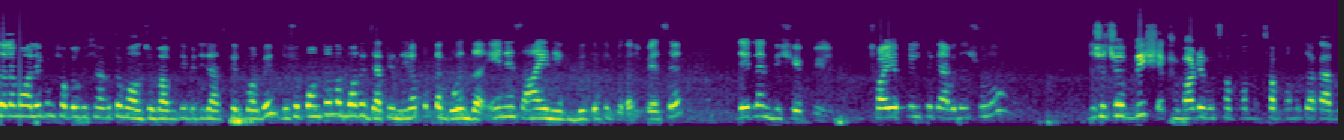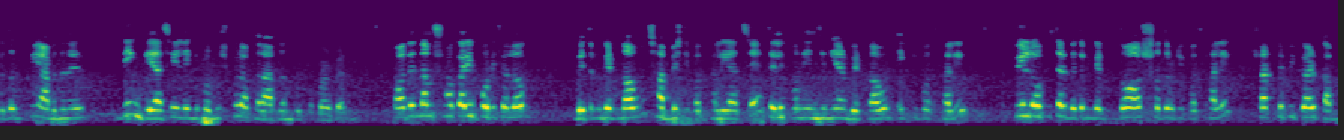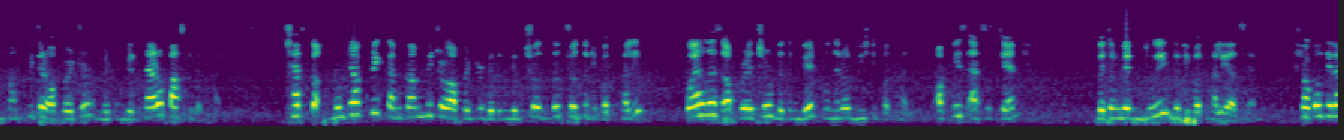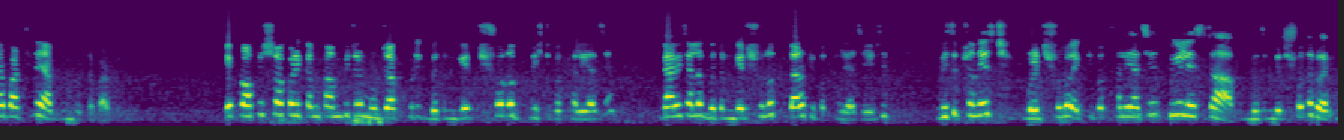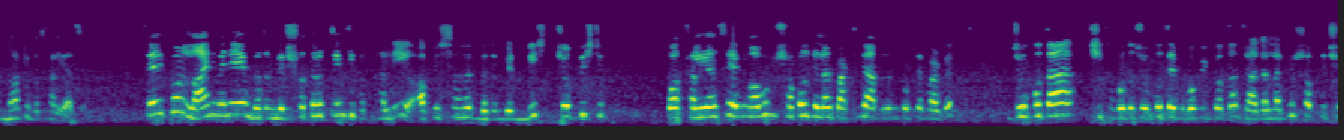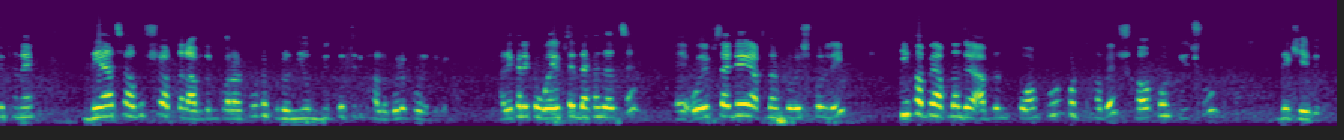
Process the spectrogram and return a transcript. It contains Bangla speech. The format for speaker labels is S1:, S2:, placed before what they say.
S1: আসসালামু আলাইকুম, সকলকে স্বাগত মলজবাব টিভিটির আজকের পর্বে দুশো পঞ্চান্ন পদে জাতীয় নিরাপত্তা গোয়েন্দা এনএসআই নিয়োগ বিজ্ঞপ্তি প্রকাশ পেয়েছে। ডেডলাইন বিশে এপ্রিল। ছয় এপ্রিল থেকে আবেদন শুরু। দুশো চব্বিশ একশো বারো এবং ছাপ্পান্ন ছাপ্পান্ন টাকা আবেদন ফি আবেদনের লিঙ্ক দেওয়া আছে, এই লিঙ্কে প্রবেশ করে আপনারা আবেদন করতে পারবেন। পদের নাম সহকারী পরিচালক বেতন গেট নবম, ছাব্বিশটি পদ খালি আছে। টেলিফোন ইঞ্জিনিয়ার গেট নবম, একটি পদ খালি। ফিল্ড অফিসার বেতন গেট দশ, সতেরোটি পদ খালি। সার্টিফিকার কম্পিউটার অপারেটর বেতন গেট তেরো, পাঁচটি পদ মুদ্রাক্ষরিক কাম কম্পিউটার অপারেটর বেতন গেট চোদ্দ চোদ্দটি পদ খালি ওয়্যারলেস অপারেটর বেতন গেট পনেরো বিশটি পদ খালি অফিস অ্যাসিস্ট্যান্ট বেতন গেট দুই দুটি পদ খালি আছে। সকল জেলার প্রার্থীরাই আবেদন করতে পারবে। এরপর অফিস সহকারী কাম কম্পিউটার মুদ্রাক্ষরিক বেতন গেট ষোলো বিশটি পদ খালি আছে। গাড়ি চালক বেতন গেট ষোলো তেরোটি পদ খালি আছে রিসেপশনিস্ট গ্রেড ষোলো একটি পদ খালি আছে। ফিল্ড স্টাফ বেতন গেট সতেরো একশো নটি পদ খালি আছে। সেলফোন লাইন মেনে বেতন গেট সতেরো, তিনটি পদ খালি অফিস সহায়ক বেতন গেট বিশ, চব্বিশটি পদ খালি আছে এবং অবশ্যই সকল জেলার প্রার্থীরা আবেদন করতে পারবে। যোগ্যতা, শিক্ষাগত যোগ্যতা এবং অভিজ্ঞতা যা যা লাগবে সবকিছু এখানে দেওয়া আছে। অবশ্যই আপনারা আবেদন করার পরে পুরো নিয়োগ বিজ্ঞপ্তিটি ভালো করে পড়ে দেবেন আর এখানে একটা ওয়েবসাইট দেখা যাচ্ছে। ওয়েবসাইটে আপনার প্রবেশ করলেই কীভাবে আপনাদের আবেদন ফর্ম পূরণ করতে হবে সকল কিছু দেখিয়ে দেবে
